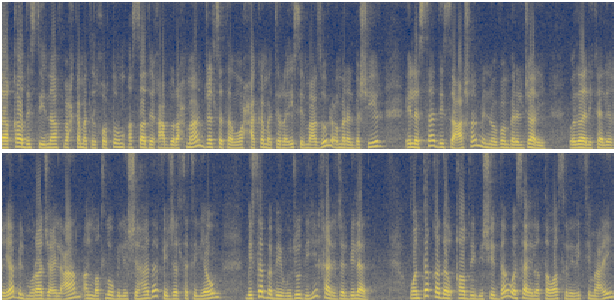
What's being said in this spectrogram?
قاضي استئناف محكمة الخرطوم الصادق عبد الرحمن جلسة محاكمة الرئيس المعزول عمر البشير إلى السادس عشر من نوفمبر الجاري وذلك لغياب المراجع العام المطلوب للشهادة في جلسة اليوم بسبب وجوده خارج البلاد. وانتقد القاضي بشدة وسائل التواصل الاجتماعي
